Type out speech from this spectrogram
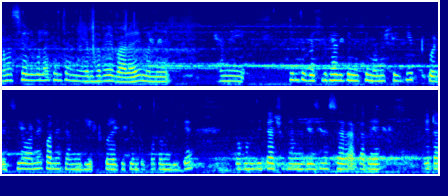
আমার সেলগুলো কিন্তু আমি এভাবেই বাড়াই মানে আমি কিন্তু বেশিরভাগ জিনিসই মানুষকে গিফট করেছি। অনেক অনেক আমি গিফট করেছি কিন্তু প্রথম দিকে। প্রথম দিকে আসলে আমি বিজনেসের আকারে এটা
